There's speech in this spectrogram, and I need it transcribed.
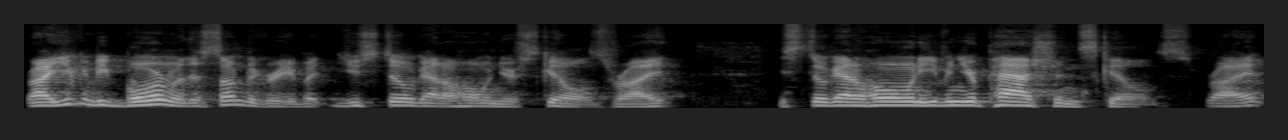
right? You can be born with it some degree, but you still got to hone your skills, right? You still got to hone even your passion skills, right?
